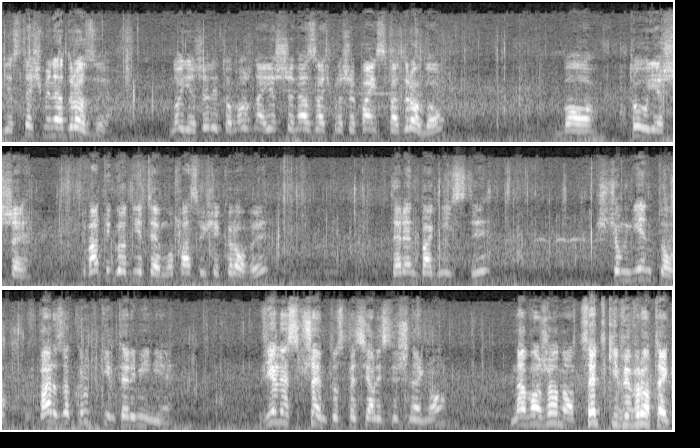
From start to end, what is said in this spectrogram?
jesteśmy na drodze. No jeżeli to można jeszcze nazwać, proszę Państwa, drogą, bo tu jeszcze dwa tygodnie temu pasły się krowy, teren bagnisty, ściągnięto w bardzo krótkim terminie. Wiele sprzętu specjalistycznego, nawożono setki wywrotek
